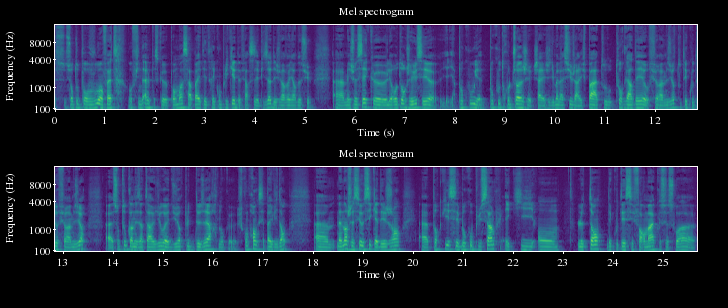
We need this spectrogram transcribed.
surtout pour vous en fait au final parce que pour moi ça n'a pas été très compliqué de faire ces épisodes et je vais revenir dessus. Euh, mais je sais que les retours que j'ai eu c'est il euh, y a beaucoup il y a beaucoup trop de choses. J'ai du mal à suivre j'arrive pas à tout, regarder au fur et à mesure tout écouter au fur et à mesure surtout quand des interviews durent plus de deux heures. Donc je comprends que c'est pas évident. Maintenant je sais aussi qu'il y a des gens pour qui c'est beaucoup plus simple et qui ont le temps d'écouter ces formats que ce soit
